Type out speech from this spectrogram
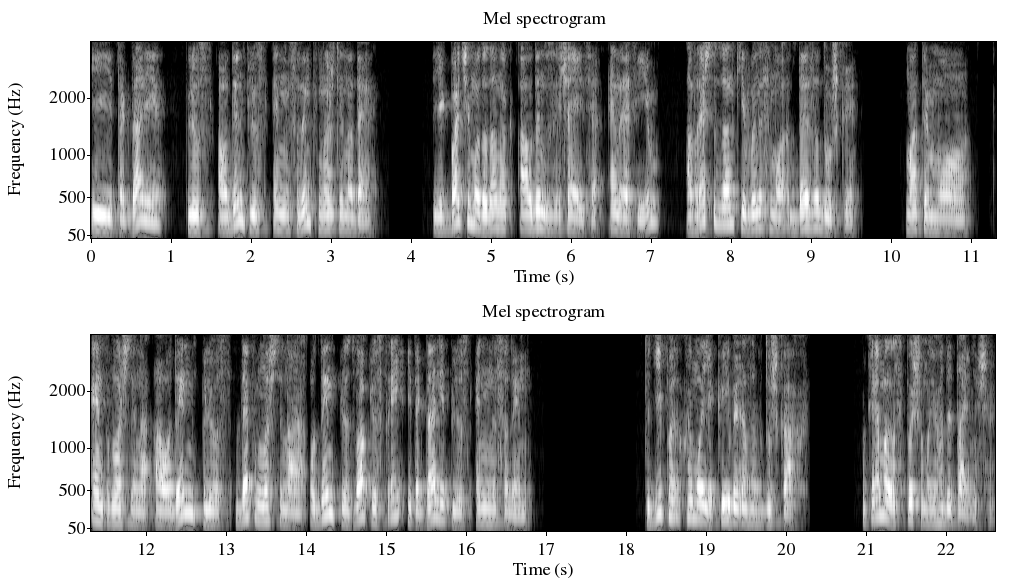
і так далі, плюс А1 плюс N-1 помножити на D. Як бачимо, доданок А1 зустрічається n разів, а в решту доданків винесемо D за дужки. Матимемо n помножити на А1 плюс D помножити на 1 плюс 2 плюс 3 і так далі плюс n-1. Тоді порахуємо, який вираз в дужках. Окремо розпишемо його детальніше.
